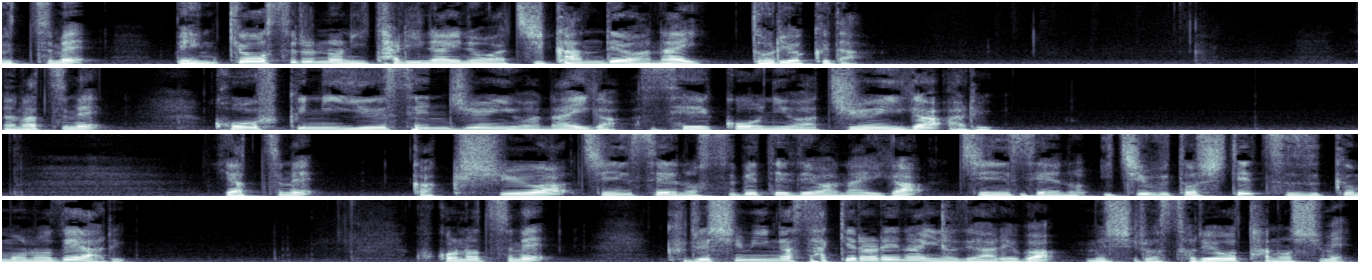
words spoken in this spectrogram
6つ目、勉強するのに足りないのは時間ではない、努力だ。7つ目、幸福に優先順位はないが、成功には順位がある。8つ目、学習は人生のすべてではないが、人生の一部として続くものである。9つ目、苦しみが避けられないのであれば、むしろそれを楽しめ。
